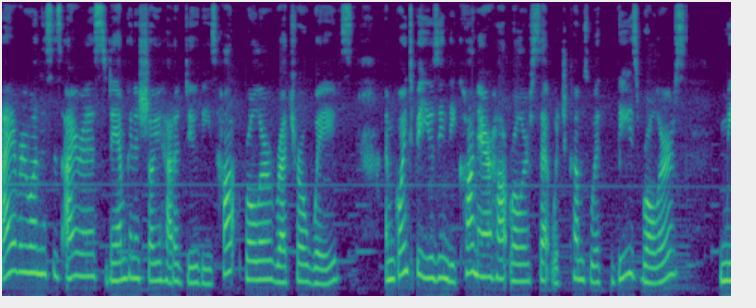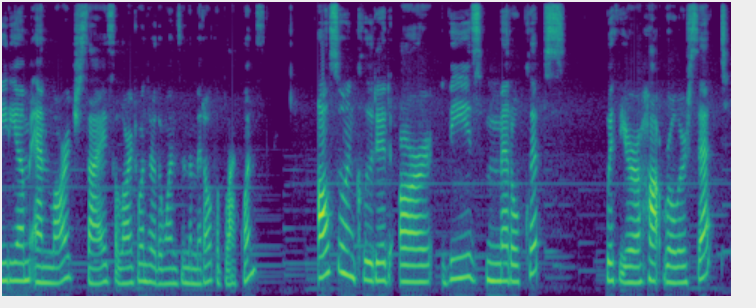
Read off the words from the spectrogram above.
Hi everyone, this is Iris. Today I'm going to show you how to do these hot roller retro waves. I'm going to be using the Conair hot roller set which comes with these rollers, medium and large size. The large ones are the ones in the middle, the black ones. Also included are these metal clips with your hot roller set.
